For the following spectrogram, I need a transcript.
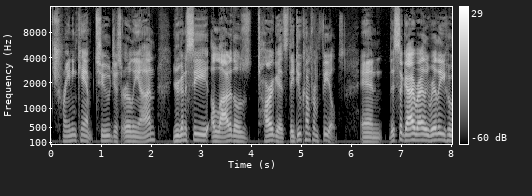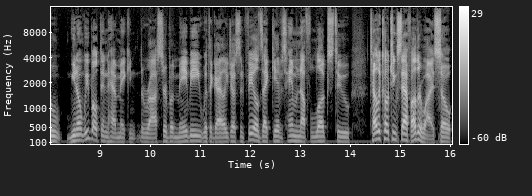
training camp too, just early on, you're gonna see a lot of those targets. They do come from Fields. And this is a guy, Riley Ridley, who, you know, we both didn't have making the roster, but maybe with a guy like Justin Fields, that gives him enough looks to tell the coaching staff otherwise. So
